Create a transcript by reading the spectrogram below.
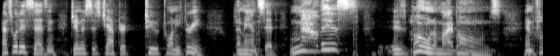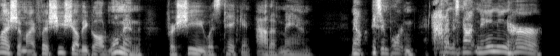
That's what it says in Genesis chapter 2, 23. The man said, Now this is bone of my bones and flesh of my flesh. She shall be called woman, for she was taken out of man. Now, it's important. Adam is not naming her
